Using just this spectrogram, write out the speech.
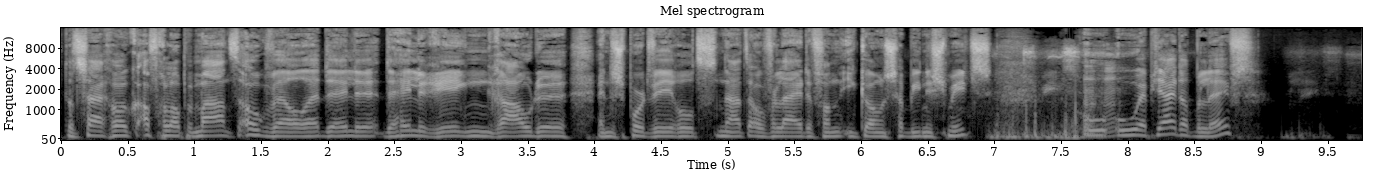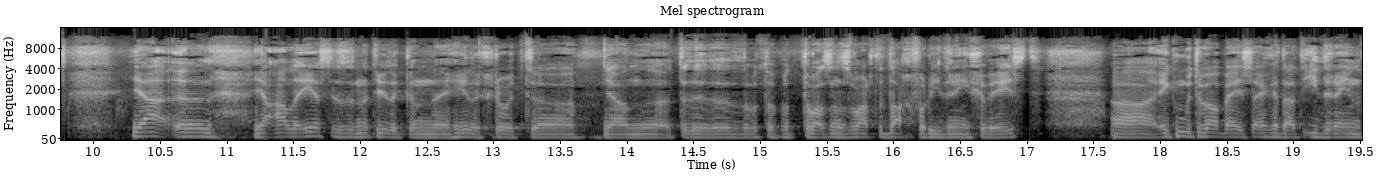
dat zagen we ook afgelopen maand ook wel. Hè? De, hele, de hele ring, Raude en de sportwereld na het overlijden van icoon Sabine Schmitz. Hoe, hoe heb jij dat beleefd? Ja, uh, ja, allereerst is het natuurlijk een hele grote. Uh, ja, het, was een zwarte dag voor iedereen geweest. Ik moet er wel bij zeggen dat iedereen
